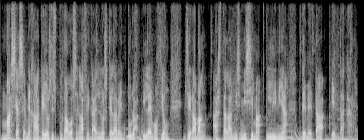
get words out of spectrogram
más se asemeja a aquellos disputados en África en los que la aventura y la emoción llegaban hasta la mismísima línea de meta en Dakar.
